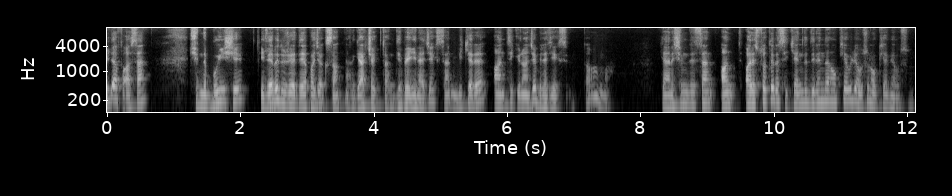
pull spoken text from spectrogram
Bir defa sen şimdi bu işi ileri düzeyde yapacaksan yani gerçekten dibe ineceksen bir kere antik Yunanca bileceksin. Tamam mı? Yani şimdi sen Aristoteles'i kendi dilinden okuyabiliyor musun, okuyamıyor musun?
